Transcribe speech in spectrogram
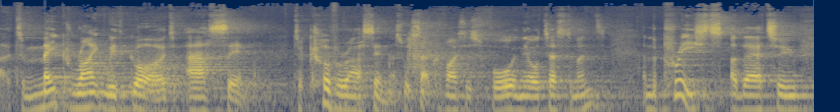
uh, to make right with God our sin to cover our sin. That's what sacrifice is for in the Old Testament. And the priests are there to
